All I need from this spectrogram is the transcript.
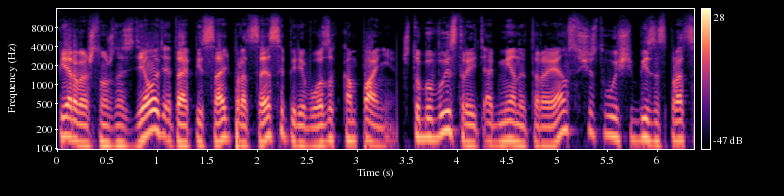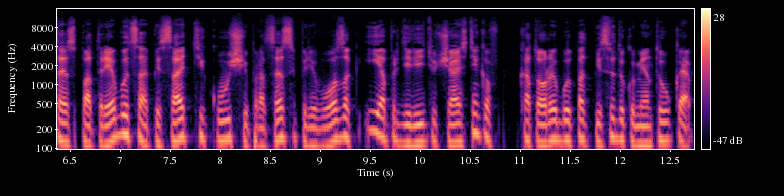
Первое, что нужно сделать, это описать процессы перевозок в компании. Чтобы выстроить обмен ETRN в существующий бизнес-процесс, потребуется описать текущие процессы перевозок и определить участников, которые будут подписывать документы УКЭП.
